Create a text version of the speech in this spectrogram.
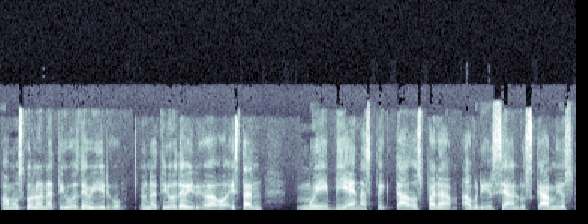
Vamos con los nativos de Virgo. Los nativos de Virgo están muy bien aspectados para abrirse a los cambios,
